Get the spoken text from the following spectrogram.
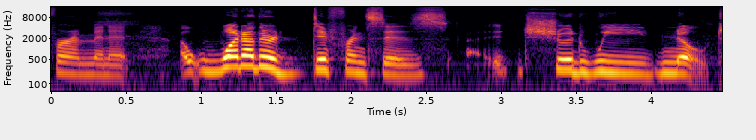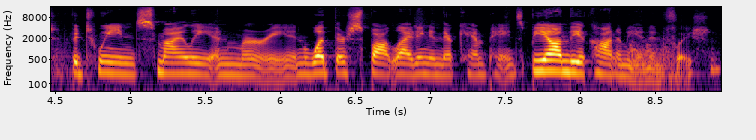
for a minute, uh, what other differences uh, should we note between Smiley and Murray and what they're spotlighting in their campaigns beyond the economy and inflation?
